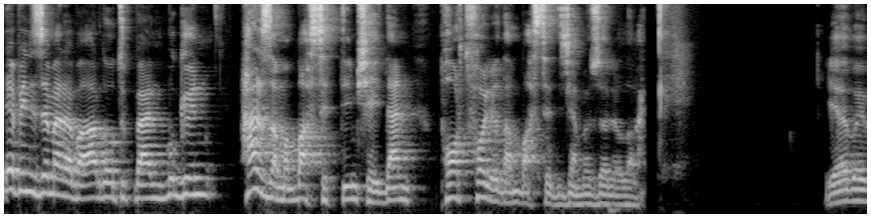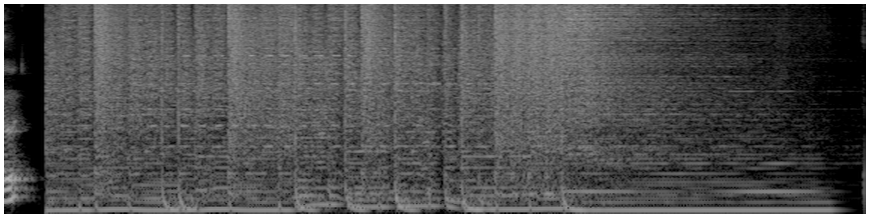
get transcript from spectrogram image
Hepinize merhaba Arda Otuk ben. Bugün her zaman bahsettiğim şeyden portfolyodan bahsedeceğim özel olarak. Yeah baby.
